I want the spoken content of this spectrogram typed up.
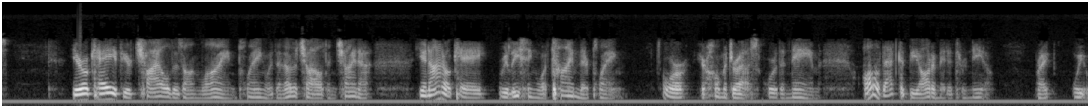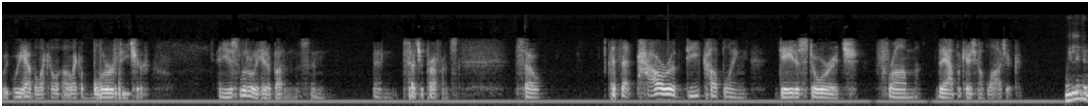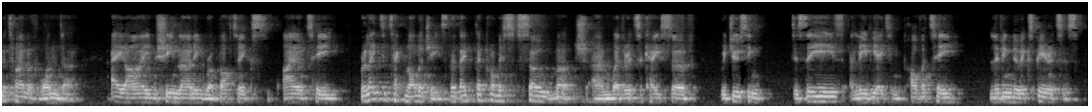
You're okay if your child is online playing with another child in China you're not okay releasing what time they're playing or your home address or the name. All of that could be automated through Neo, right? We we have like a like a blur feature, and you just literally hit a button, and and such a preference. So it's that power of decoupling data storage from the application of logic. We live in a time of wonder. AI, machine learning, robotics, IoT, related technologies they, they promise so much, um, whether it's a case of reducing disease, alleviating poverty, living new experiences.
